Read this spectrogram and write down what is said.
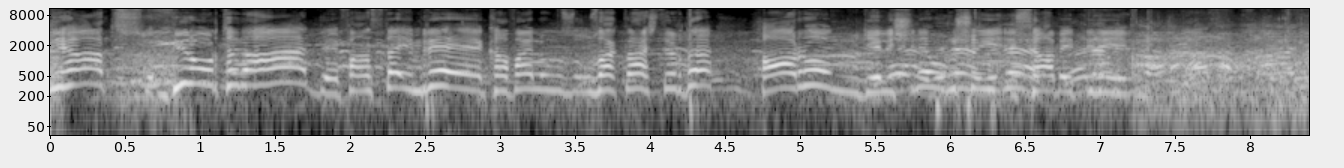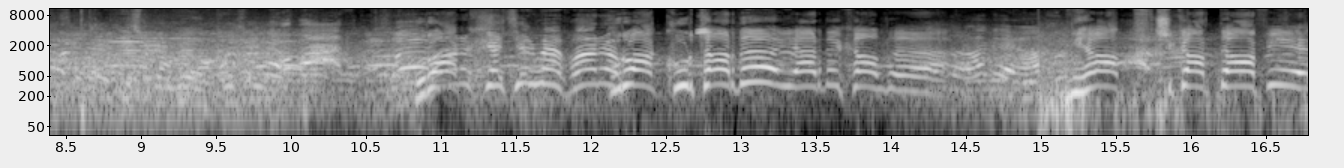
Nihat bir orta daha. Defansta Emre kafayla uz- uzaklaştırdı. Harun gelişine vuruşu isabetli değil. Burak Faruk geçirme Faruk. Burak kurtardı yerde kaldı. Nihat çıkarttı Hafi.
